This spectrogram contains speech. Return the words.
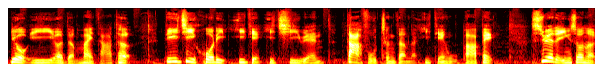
六一一二的麦达特，第一季获利一点一七元，大幅成长了一点五八倍，四月的营收呢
